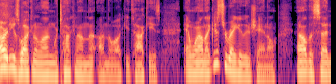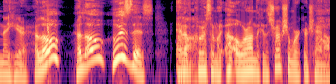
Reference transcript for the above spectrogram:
Artie was walking along. We're talking on the on the walkie talkies, and we're on like just a regular channel. And all of a sudden, I hear, "Hello, hello, who is this?" And of Uh-huh. course, I'm like, oh, we're on the construction worker channel.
